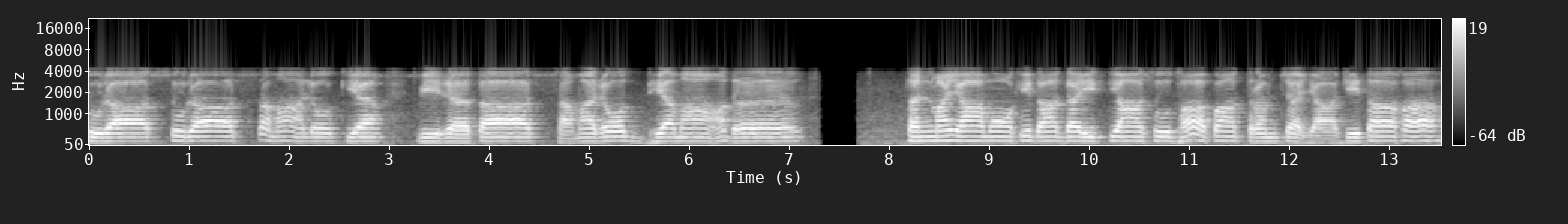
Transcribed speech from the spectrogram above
सुराः समालोक्य विरताः समरोध्यमाद तन्मया मोहिता दैत्यासुधापात्रं च याचिताः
